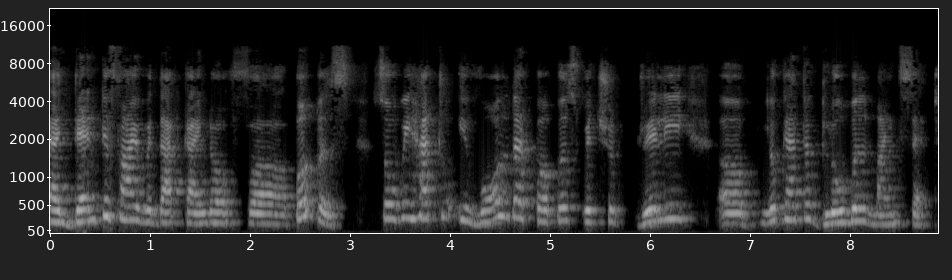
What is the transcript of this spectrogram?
identify with that kind of uh, purpose. So we had to evolve that purpose, which should really uh, look at a global mindset.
